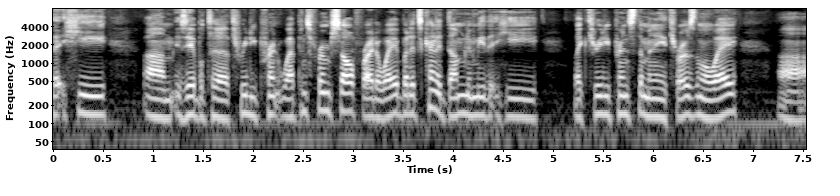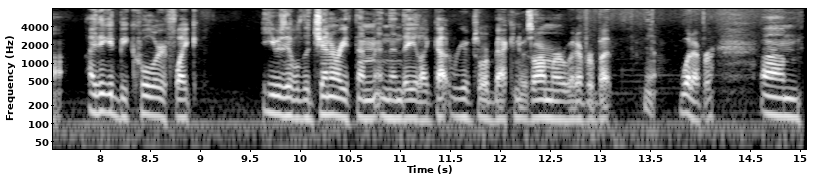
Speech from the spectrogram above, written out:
that he um, is able to 3D print weapons for himself right away. But it's kind of dumb to me that he like 3D prints them and he throws them away. Uh, I think it'd be cooler if like he was able to generate them and then they like got reabsorbed back into his armor or whatever. But whatever. Um,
